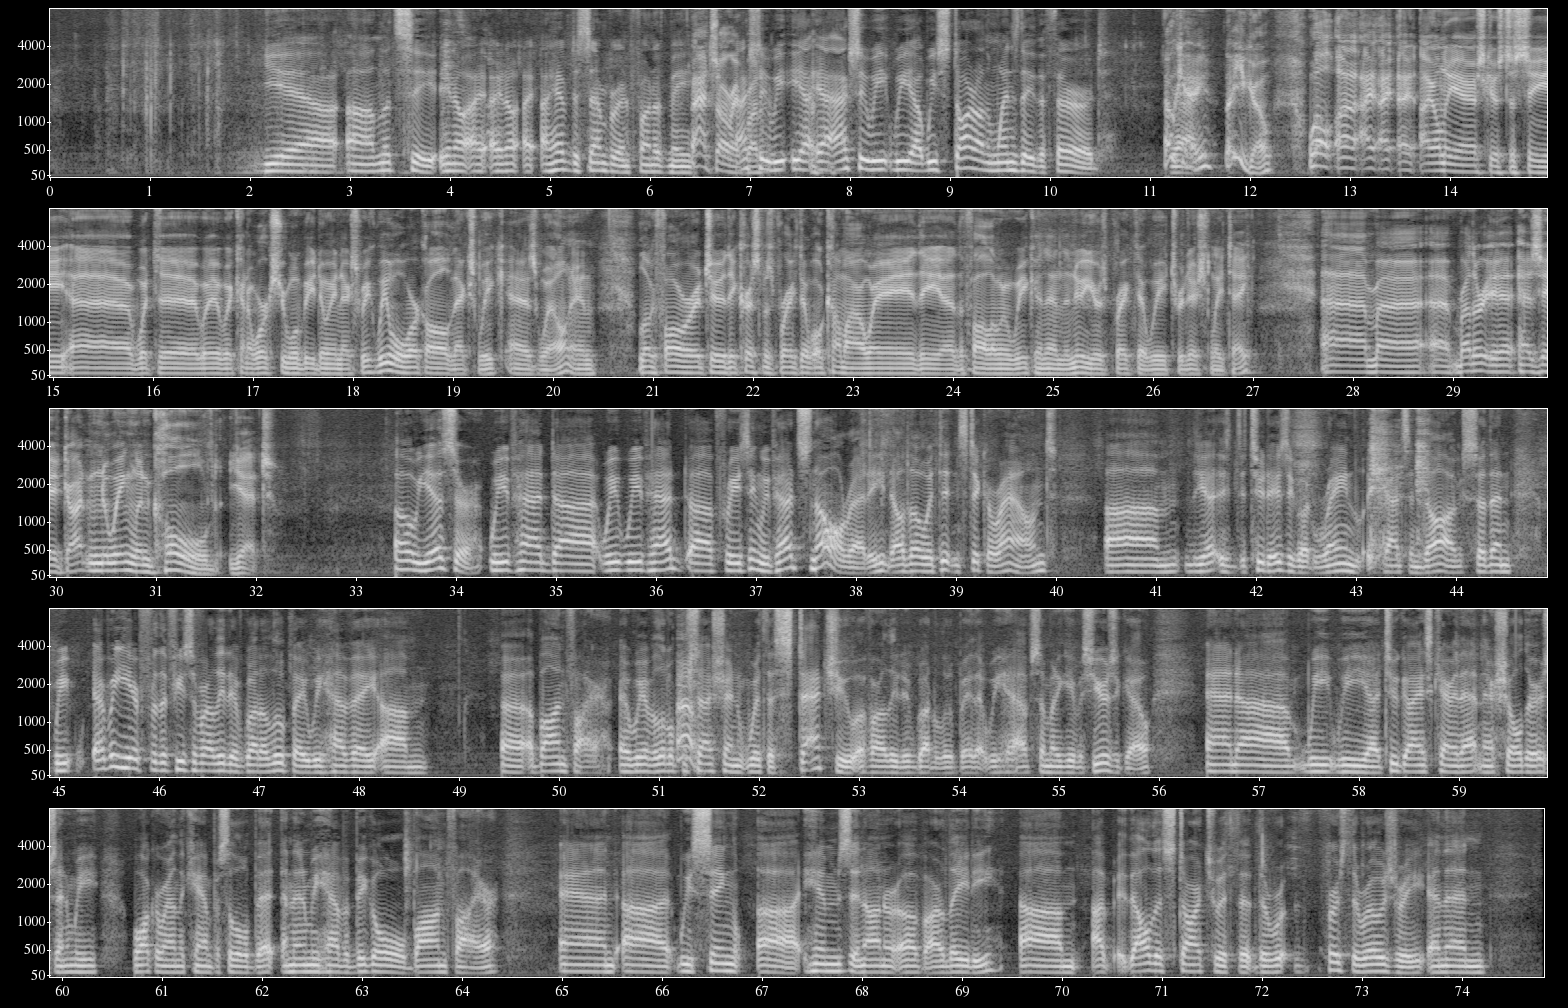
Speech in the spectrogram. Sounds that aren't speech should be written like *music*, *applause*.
Yeah, um, let's see. You know, I I, don't, I I have December in front of me. That's all right, Actually, brother. we yeah yeah. Actually, we we uh, we start on Wednesday the third. Okay, Yeah. there you go. Well, uh, I, I I only ask us to see uh, what uh, what kind of works you will be doing next week. We will work all next week as well, and look forward to the Christmas break that will come our way the uh, the following week, and then the New Year's break that we traditionally take. Um, uh, uh, brother, has it gotten New England cold yet? Oh yes, sir. We've had uh, we we've had uh, freezing. We've had snow already, although it didn't stick around. Um, the, two days ago, it rained cats and dogs. So then, we every year for the Feast of Our Lady of Guadalupe, we have a um, uh, a bonfire. And we have a little procession with a statue of Our Lady of Guadalupe that we have. Somebody gave us years ago, and uh, we we uh, two guys carry that in their shoulders, and we walk around the campus a little bit, and then we have a big old bonfire, and uh, we sing uh, hymns in honor of Our Lady. Um, uh, all this starts with the, the first the Rosary, and then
